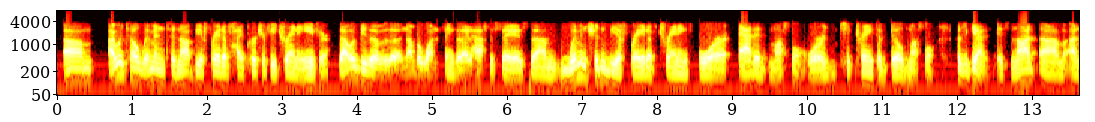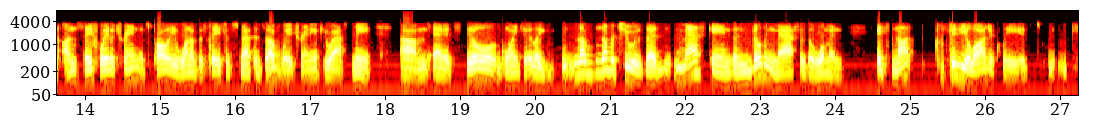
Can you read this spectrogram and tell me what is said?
Um, I would tell women to not be afraid of hypertrophy training either. That would be the, the number one thing that I'd have to say is um, women shouldn't be afraid of training for added muscle or training to build muscle. Because again, it's not um, an unsafe way to train. It's probably one of the safest methods of weight training, if you ask me. Um, and it's still going to like num- number two is that mass gains and building mass as a woman, it's not physiologically it's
